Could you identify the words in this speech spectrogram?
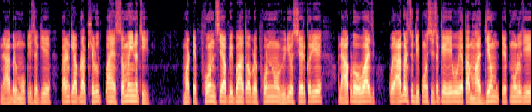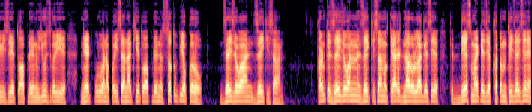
અને આગળ મોકલી શકીએ. કારણ કે આપણા ખેડૂત પાસે સમય નથી. માટે ફોન છે આપણી પાસે, તો આપણે ફોનનો વીડિયો શેર કરીએ અને આપણો અવાજ કોઈ આગળ સુધી પહોંચી શકે એવો એક આ માધ્યમ ટેકનોલોજી એવી છે, તો આપણે એનું યુઝ કરીએ. નેટ પૂરવાના પૈસા નાખીએ તો આપણે એનો સદુપયોગ કરો. જય જવાન, જય કિસાન. કારણ કે જય જવાન અને જય કિસાનનો ત્યારે જ નારો લાગે છે કે દેશ માટે જે ખતમ થઈ જાય છે ને,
